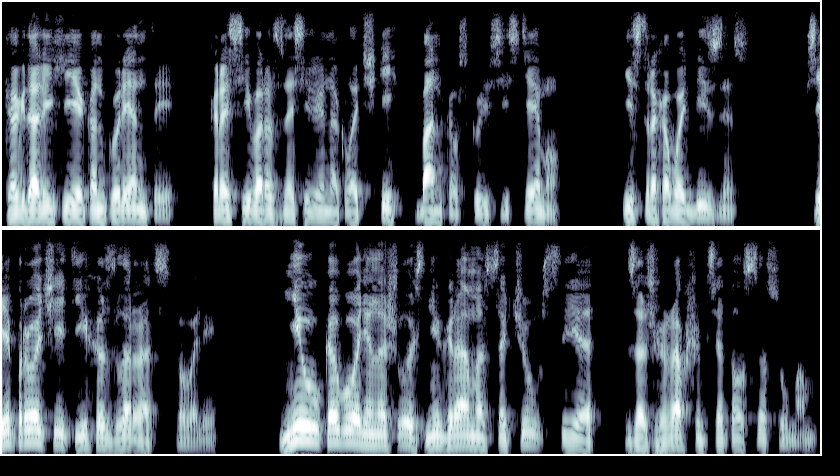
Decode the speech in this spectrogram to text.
Когда лихие конкуренты красиво разносили на клочки банковскую систему и страховой бизнес, все прочие тихо злорадствовали. Ни у кого не нашлось ни грамма сочувствия зажравшимся толстосумам.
